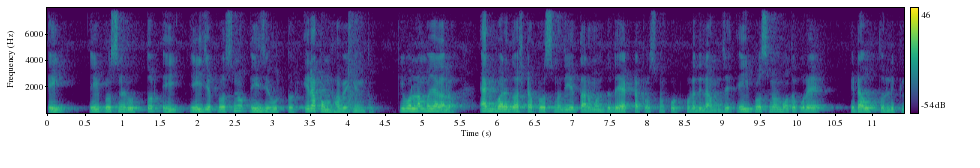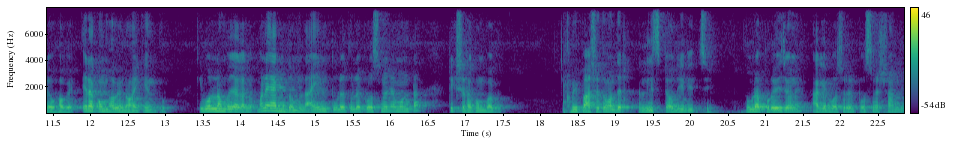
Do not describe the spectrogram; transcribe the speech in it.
এই এই প্রশ্নের উত্তর এই এই যে প্রশ্ন, এই যে উত্তর, এরকমভাবে কিন্তু। কি বললাম, বোঝা গেল? একবারে দশটা প্রশ্ন দিয়ে তার মধ্যে দিয়ে একটা প্রশ্ন কোট করে দিলাম যে এই প্রশ্নের মতো করে এটা উত্তর লিখলেও হবে, এরকমভাবে নয় কিন্তু। কি বললাম, বোঝা গেল? মানে একদম লাইন তুলে তুলে প্রশ্ন যেমনটা, ঠিক সেরকমভাবে। আমি পাশে তোমাদের লিস্টটাও দিয়ে দিচ্ছি। তোমরা প্রয়োজনে আগের বছরের প্রশ্নের সঙ্গে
